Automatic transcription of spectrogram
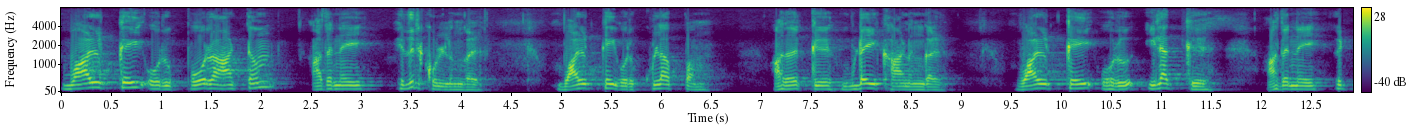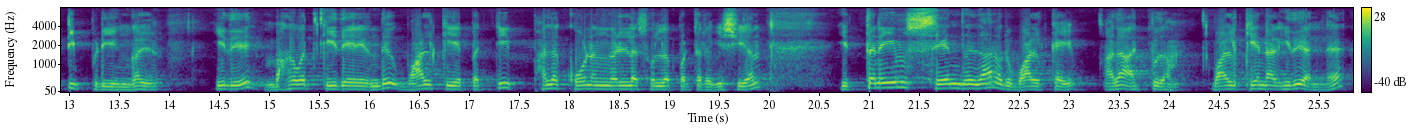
வாழ்க்கை ஒரு போராட்டம் அதனை எதிர்கொள்ளுங்கள். வாழ்க்கை ஒரு குழப்பம் அதற்கு விடை காணுங்கள். வாழ்க்கை ஒரு இலக்கு அதனை எட்டி பிடியுங்கள். இது பகவத்கீதையிலிருந்து வாழ்க்கையை பற்றி பல கோணங்களில் சொல்லப்பட்ட ஒரு விஷயம். இத்தனையும் சேர்ந்துதான் ஒரு வாழ்க்கை. அதான் அற்புதம். வாழ்க்கை என்றால் இது அல்ல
